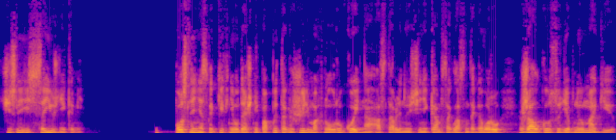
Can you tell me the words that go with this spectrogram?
числились союзниками. После нескольких неудачных попыток Жиль махнул рукой на оставленную синякам, согласно договору, жалкую судебную магию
